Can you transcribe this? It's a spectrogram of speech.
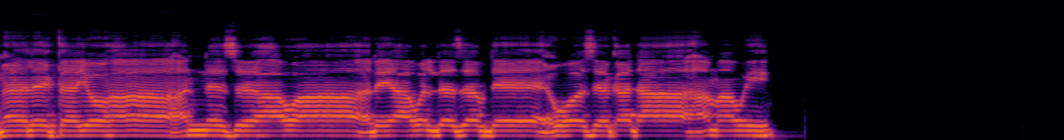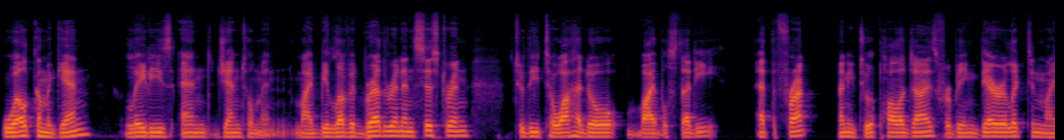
መልእክተ ዮሐንስ ሐዋርያ ወልደ Welcome again, ladies and gentlemen, my beloved brethren and sistren, to the Tewahido Bible study. At the front, I need to apologize for being derelict in my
